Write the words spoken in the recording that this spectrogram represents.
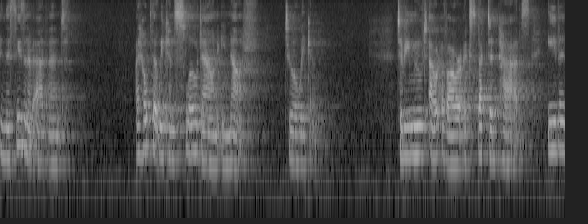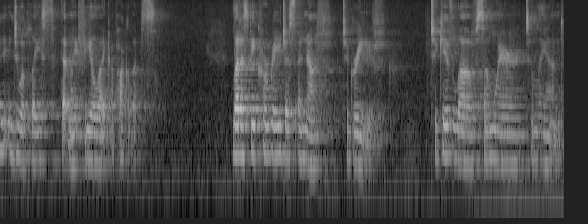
In this season of Advent, I hope that we can slow down enough to awaken, to be moved out of our expected paths, even into a place that might feel like apocalypse. Let us be courageous enough to grieve, to give love somewhere to land.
